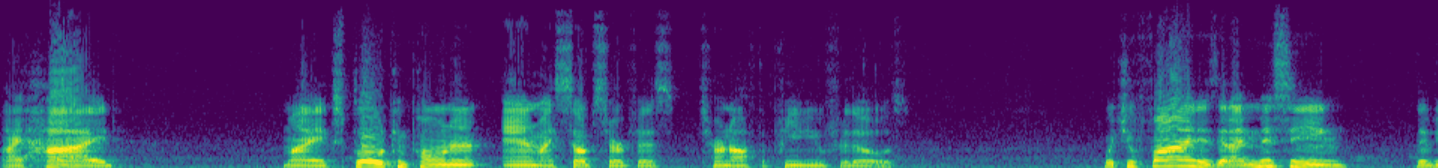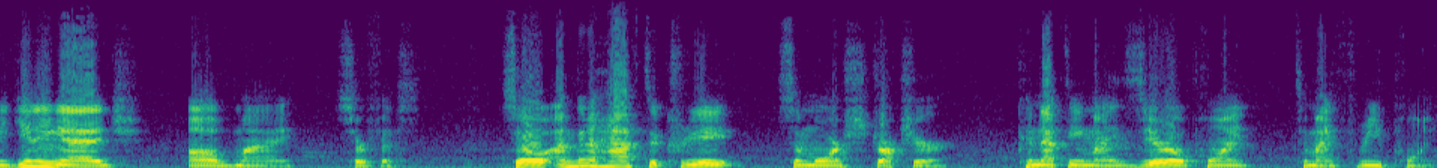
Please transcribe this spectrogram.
I hide my explode component and my subsurface, turn off the preview for those. What you'll find is that I'm missing the beginning edge of my surface. So I'm going to have to create some more structure connecting my zero point to my three point.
